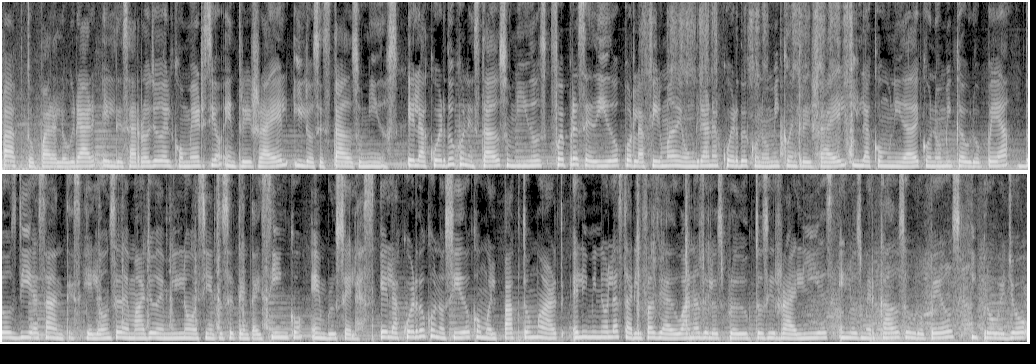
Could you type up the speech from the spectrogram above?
pacto para lograr el desarrollo del comercio entre Israel y los Estados Unidos. El acuerdo con Estados Unidos fue precedido por la firma de un gran acuerdo económico entre Israel y la Comunidad Económica Europea dos días antes, el 11 de mayo de 1975, en Bruselas. El acuerdo conocido como el Pacto MART eliminó las tarifas de aduanas de los productos israelíes en los mercados europeos y proveyó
